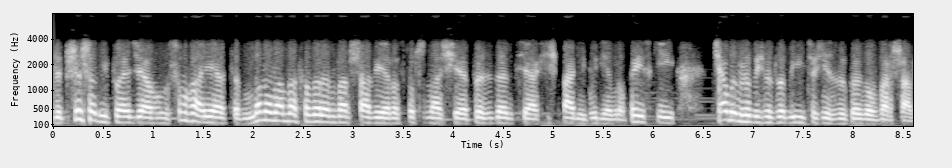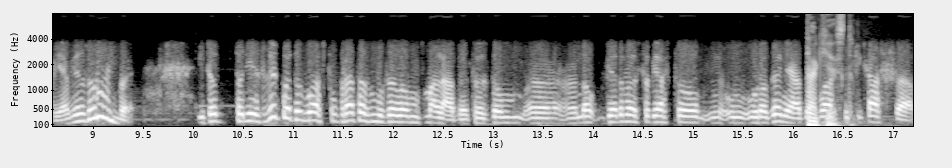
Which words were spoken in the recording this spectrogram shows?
który przyszedł i powiedział, słuchaj, ja jestem nowym ambasadorem w Warszawie, rozpoczyna się prezydencja Hiszpanii w Unii Europejskiej, chciałbym, żebyśmy zrobili coś niezwykłego w Warszawie, a więc róbmy. I to, to niezwykłe to była współpraca z Muzeum w Maladze. To jest dom, e, no wiadomo, jest to miasto urodzenia, tak własny Picassa. E,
